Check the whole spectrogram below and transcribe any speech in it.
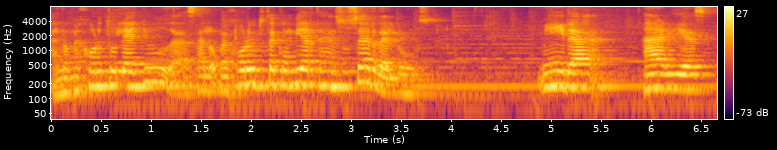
A lo mejor tú le ayudas, a lo mejor tú te conviertes en su ser de luz. Mira, Aries,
